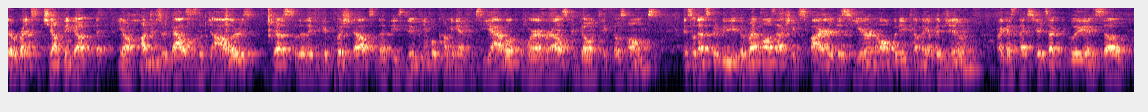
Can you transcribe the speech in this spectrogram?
their rents jumping up, you know, hundreds or thousands of dollars just so that they can get pushed out, so that these new people coming in from Seattle from wherever else can go and take those homes. And so that's going to be, the rent laws actually expire this year in Albany, coming up in June, or I guess next year technically. And so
